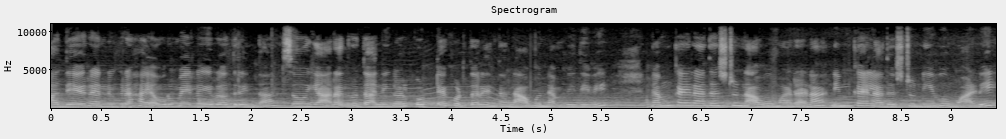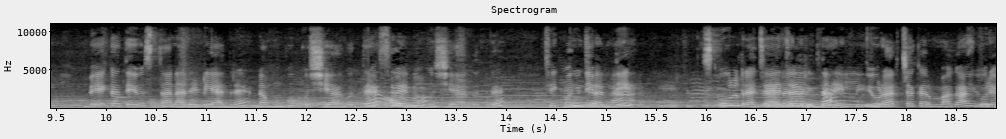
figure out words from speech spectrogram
ಆ ದೇವರ ಅನುಗ್ರಹ ಅವ್ರ ಮೇಲೂ ಇರೋದ್ರಿಂದ ಸೊ ಯಾರಾದರೂ ದಾನಿಗಳು ಕೊಟ್ಟೇ ಕೊಡ್ತಾರೆ ಅಂತ ನಾವು ನಂಬಿದ್ದೀವಿ ನಮ್ಮ ಕೈಲಾದಷ್ಟು ನಾವು ಮಾಡೋಣ ನಿಮ್ಮ ಕೈಲಾದಷ್ಟು ನೀವು ಮಾಡಿ ಬೇಗ ದೇವಸ್ಥಾನ ರೆಡಿ ಆದರೆ ನಮಗೂ ಖುಷಿ ಆಗುತ್ತೆ ಅವ್ರಿಗೂ ಖುಷಿ ಆಗುತ್ತೆ. ನೆಮ್ಮದಿ ಸ್ಕೂಲ್ ರಜೆ ಇರೋದ್ರಿಂದ ಇವ್ರ ಅರ್ಚಕರ ಮಗ ಇವರೇ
